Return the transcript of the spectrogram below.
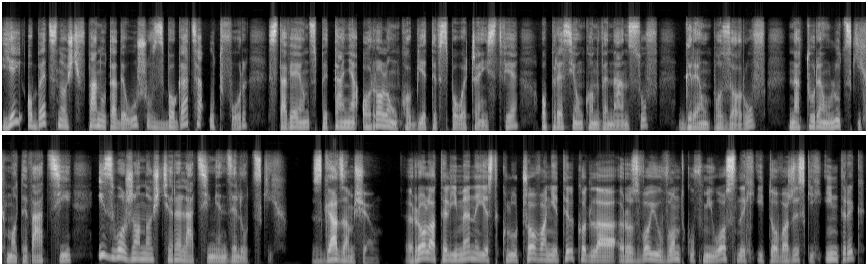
Jej obecność w panu Tadeuszu wzbogaca utwór, stawiając pytania o rolę kobiety w społeczeństwie, opresję konwenansów, grę pozorów, naturę ludzkich motywacji i złożoność relacji międzyludzkich. Zgadzam się. Rola Telimeny jest kluczowa nie tylko dla rozwoju wątków miłosnych i towarzyskich intryg,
